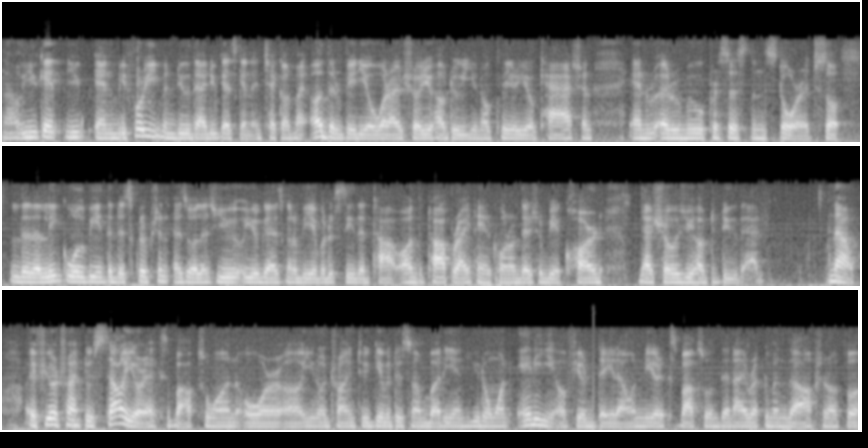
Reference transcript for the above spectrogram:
now you can you and before you even do that you guys can check out my other video where i show you how to you know clear your cache and and remove persistent storage. So the, the, link will be in the description as well as you you guys going to be able to see the top on the top right hand corner there should be a card that shows you how to do that. Now if you're trying to sell your xbox one or uh, you know trying to give it to somebody and you don't want any of your data on your xbox one then i recommend the option of uh,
